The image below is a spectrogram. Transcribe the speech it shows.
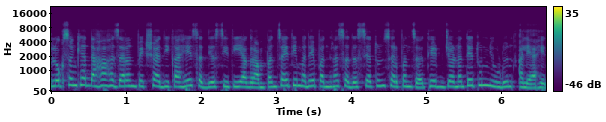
लोकसंख्या दहा हजारांपेक्षा अधिक आहे. सद्यस्थिती या ग्रामपंचायतीमध्ये पंधरा सदस्यातून सरपंच थेट जनतेतून निवडून आले आहेत.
